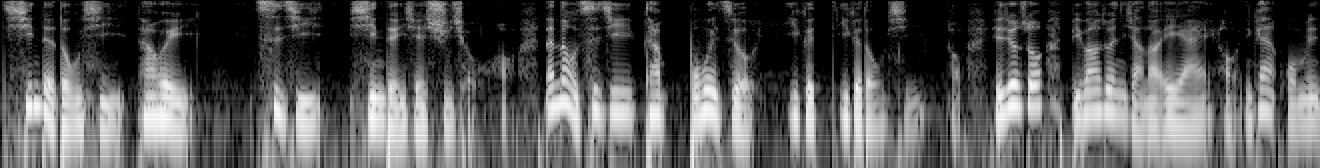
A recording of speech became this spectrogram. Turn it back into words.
新的东西它会。刺激新的一些需求，好，那那种刺激它不会只有一个一个东西，好，也就是说，比方说你讲到 AI，好，你看我们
